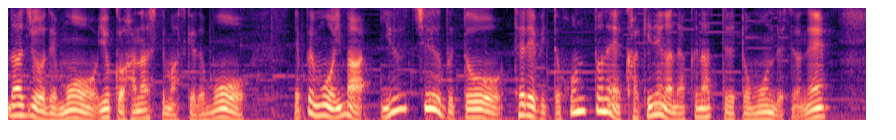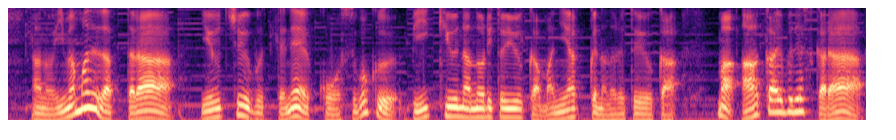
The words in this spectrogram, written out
ラジオでもよく話してますけども、やっぱりもう今 YouTube とテレビって本当ね、垣根がなくなってると思うんですよね。あの今までだったら YouTube ってね、こうすごく B 級なノリというかマニアックなノリというか、まあアーカイブですから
